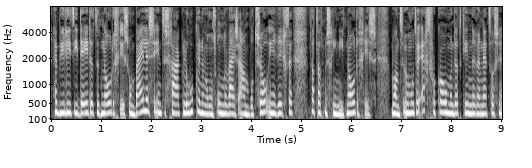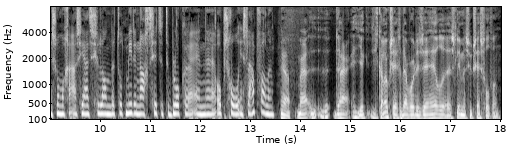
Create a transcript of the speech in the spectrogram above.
hebben jullie het idee dat het nodig is om bijlessen in te schakelen? Hoe kunnen we ons onderwijsaanbod zo inrichten dat dat misschien niet nodig is. Want we moeten echt voorkomen dat kinderen, net als in sommige Aziatische landen, tot middernacht zitten te blokken en uh, op school in slaap vallen. Ja, maar eh, daar, je, kan ook zeggen, daar worden ze heel uh, slim en succesvol van.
